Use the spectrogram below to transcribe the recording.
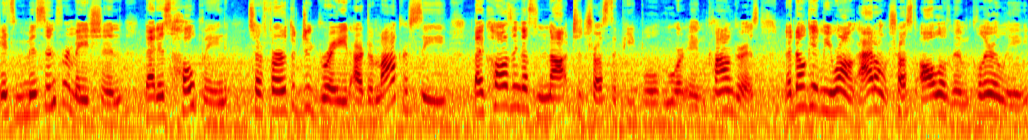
it's misinformation that is hoping to further degrade our democracy by causing us not to trust the people who are in Congress. Now, don't get me wrong, I don't trust all of them, clearly.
